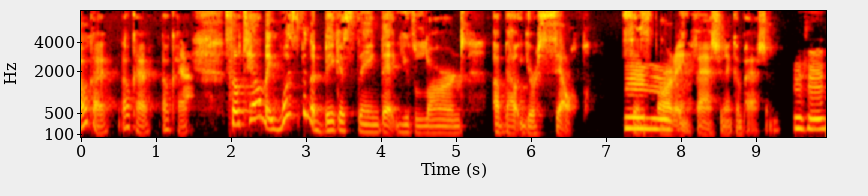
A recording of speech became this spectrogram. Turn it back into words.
Okay, okay, okay. So, tell me, what's been the biggest thing that you've learned about yourself since mm. starting Fashion and Compassion? Mm-hmm.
